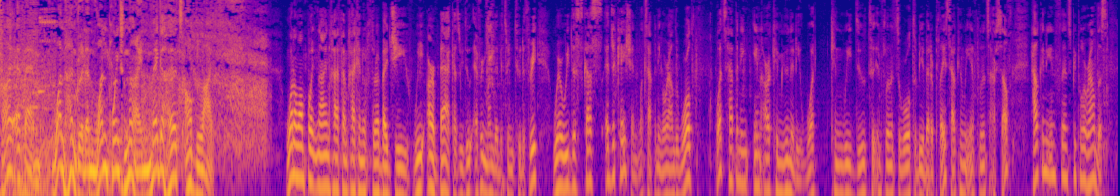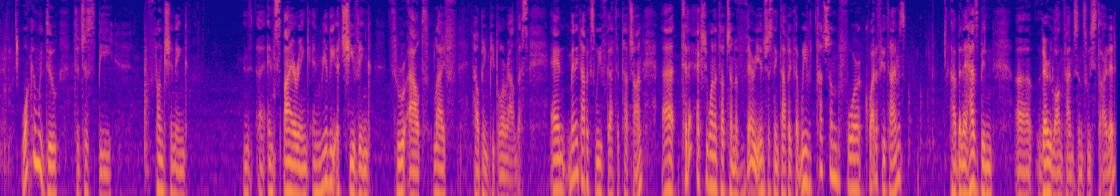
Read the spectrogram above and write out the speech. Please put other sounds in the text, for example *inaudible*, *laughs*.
Chai FM, 101.9 megahertz of life. 101.9 Chai FM Chai Chinuch by G. We are back as we do every Monday between 2 to 3 where we discuss education, what's happening around the world, what's happening in our community, what can we do to influence the world to be a better place? How can we influence ourselves? How can we influence people around us? What can we do to just be functioning, uh, inspiring, and really achieving throughout life, helping people around us? And many topics we've got to touch on. Uh, today I actually want to touch on a very interesting topic that we've touched on before quite a few times, uh, but it has been a very long time since we started.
